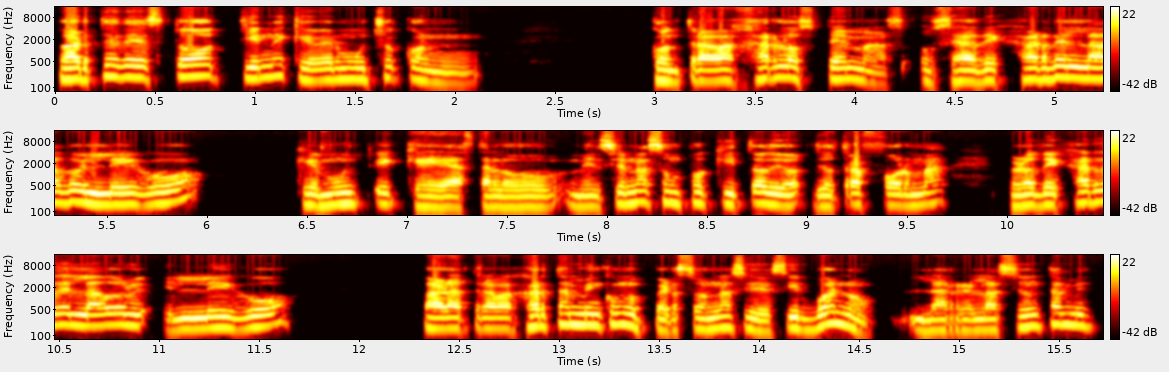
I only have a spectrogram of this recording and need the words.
parte de esto tiene que ver mucho con, con trabajar los temas, o sea, dejar de lado el ego, que, que hasta lo mencionas un poquito de, de otra forma, pero dejar de lado el ego para trabajar también como personas y decir, bueno, la relación también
